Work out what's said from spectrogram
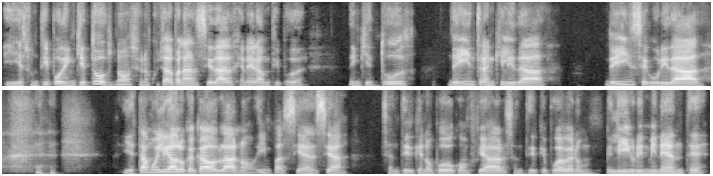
y es un tipo de inquietud, ¿no? Si uno escucha la palabra ansiedad, genera un tipo de, de inquietud, de intranquilidad, de inseguridad. y está muy ligado a lo que acabo de hablar, ¿no? Impaciencia, sentir que no puedo confiar, sentir que puede haber un peligro inminente.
